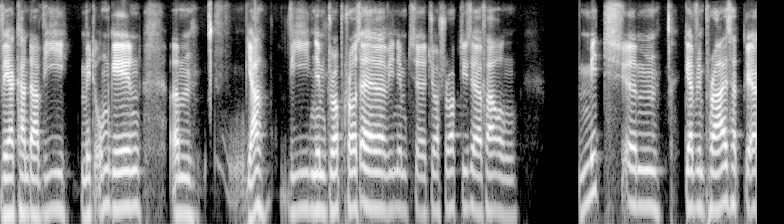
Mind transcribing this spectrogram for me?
wer kann da wie mit umgehen? Ähm, ja, wie nimmt Rob Cross, äh, wie nimmt äh, Josh Rock diese Erfahrung mit ähm, Gavin Price hat ja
